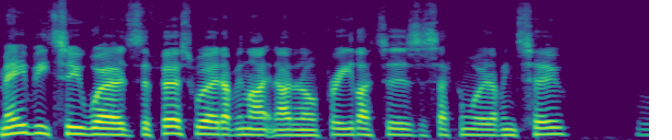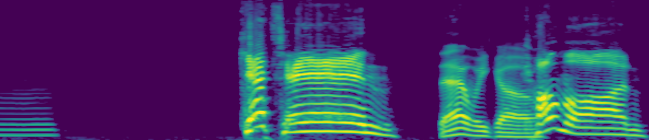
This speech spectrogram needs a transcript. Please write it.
maybe two words. The first word having like I don't know three letters. The second word having two. Get in! There we go. Come on!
